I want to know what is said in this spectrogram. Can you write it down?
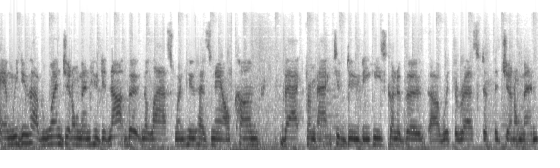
And we do have one gentleman who did not vote in the last one who has now come back from active duty. He's going to vote uh, with the rest of the gentlemen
